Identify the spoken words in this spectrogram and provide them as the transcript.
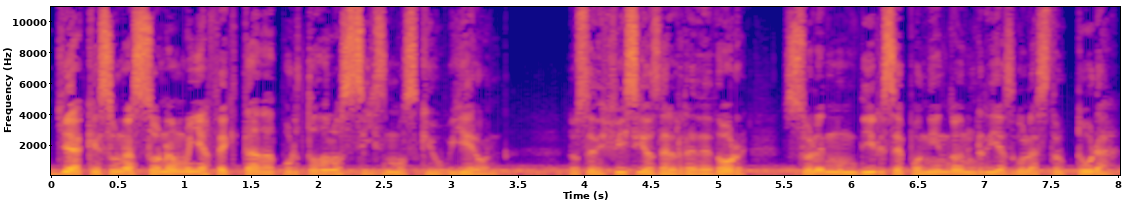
ya que es una zona muy afectada por todos los sismos que hubieron. Los edificios de alrededor suelen hundirse poniendo en riesgo la estructura.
